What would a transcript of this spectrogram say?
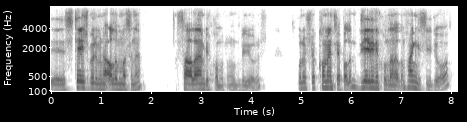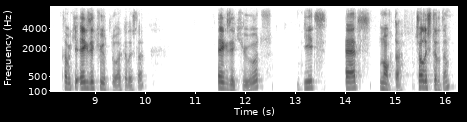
e, stage bölümüne alınmasını sağlayan bir komutunu biliyoruz. Bunu şöyle comment yapalım. Diğerini kullanalım. Hangisiydi o? Tabii ki execute'du arkadaşlar. Execute git add nokta. Çalıştırdım.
